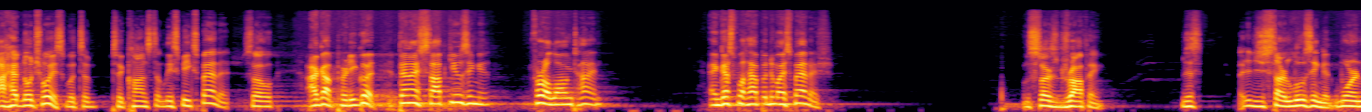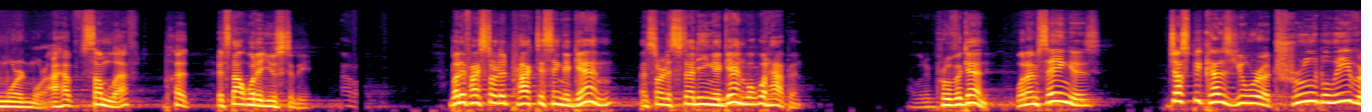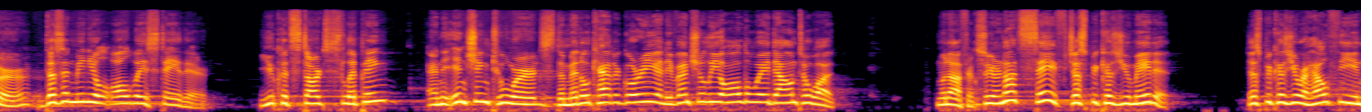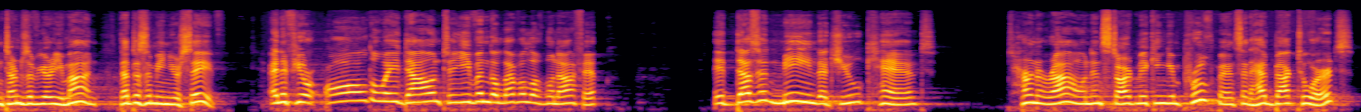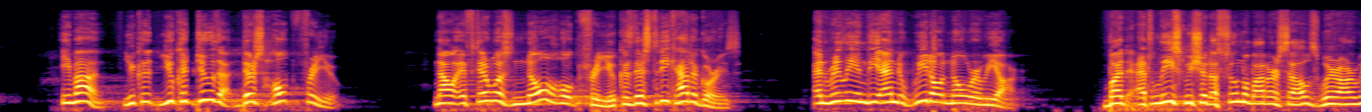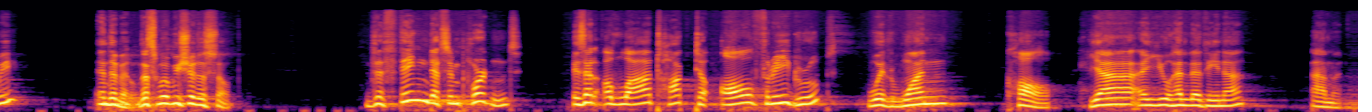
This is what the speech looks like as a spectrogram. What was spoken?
I had no choice but to, to constantly speak Spanish. So I got pretty good. Then I stopped using it for a long time. And guess what happened to my Spanish? It starts dropping. Just you start losing it more and more and more. I have some left, but it's not what it used to be. But if I started practicing again and started studying again, what would happen? I would improve again. What I'm saying is, just because you were a true believer doesn't mean you'll always stay there. You could start slipping and inching towards the middle category and eventually all the way down to what? Munafiq. So you're not safe just because you made it. Just because you're healthy in terms of your iman, that doesn't mean you're safe. And if you're all the way down to even the level of munafiq, it doesn't mean that you can't turn around and start making improvements and head back towards iman. You could, you could do that. There's hope for you. Now, if there was no hope for you, because there's three categories, and really in the end, we don't know where we are. But at least we should assume about ourselves, where are we? In the middle. That's what we should assume. The thing that's important is that Allah talked to all three groups with one call. Ya ayyuhalladhina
